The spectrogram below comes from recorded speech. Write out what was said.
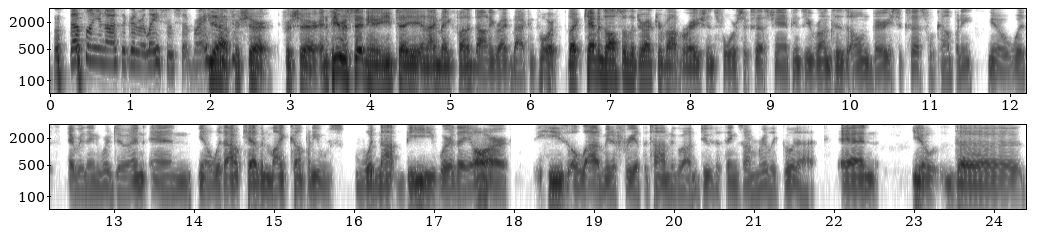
That's when you know it's a good relationship, right? yeah, for sure, for sure. And if he was sitting here, he'd tell you, and I make fun of Donnie right back and forth. But Kevin's also the director of operations for Success Champions. He runs his own very successful company, you know, with everything we're doing. And you know, without Kevin, my company was, would not be where they are. He's allowed me to free up the time to go out and do the things I'm really good at. And you know, the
